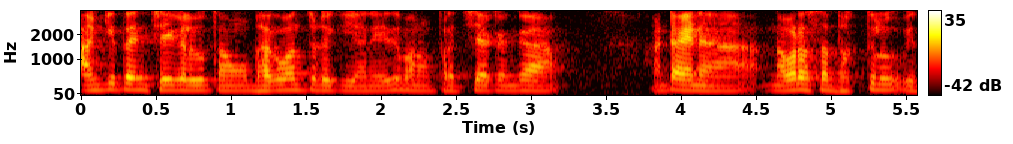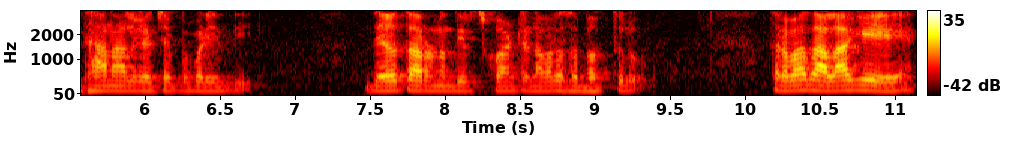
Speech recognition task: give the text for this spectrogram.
అంకితం చేయగలుగుతాము భగవంతుడికి అనేది మనం ప్రత్యేకంగా అంటే ఆయన నవరస భక్తులు విధానాలుగా చెప్పబడింది. దేవతారుణం తీర్చుకోవాలంటే నవరస భక్తులు. తర్వాత అలాగే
